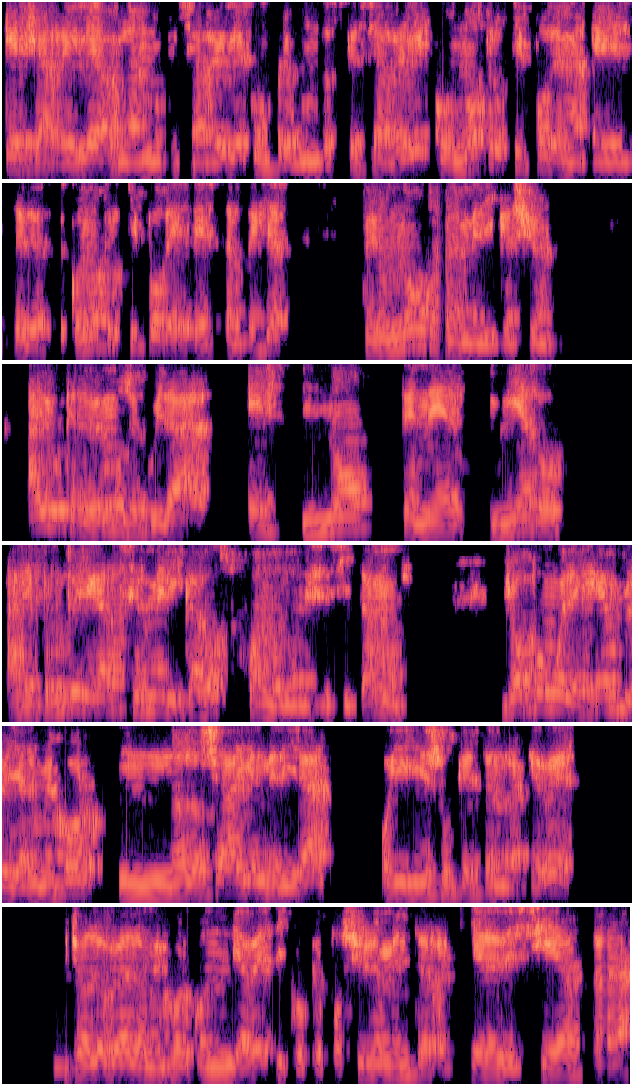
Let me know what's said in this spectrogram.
que se arregle hablando, que se arregle con preguntas, que se arregle con otro tipo de, este, con otro tipo de estrategias, pero no con la medicación. Algo que debemos de cuidar es no tener miedo a de pronto llegar a ser medicados cuando lo necesitamos. Yo pongo el ejemplo y a lo mejor, mm, no lo sé, alguien me dirá, oye, ¿y eso qué tendrá que ver? yo lo veo a lo mejor con un diabético que posiblemente requiere de cierta,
